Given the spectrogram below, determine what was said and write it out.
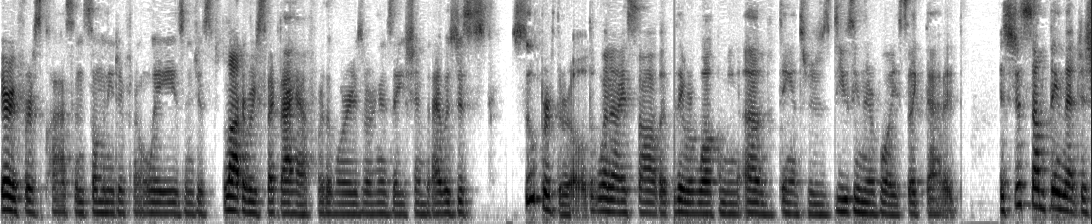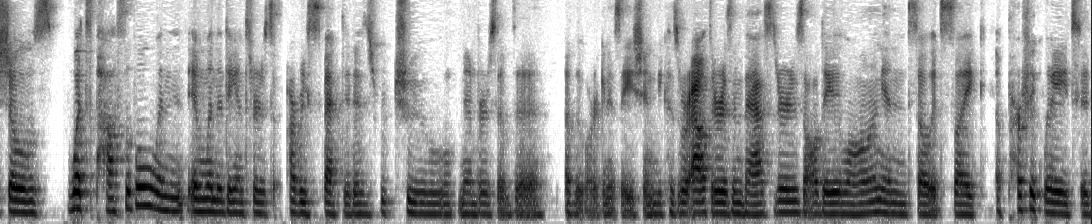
very first class in so many different ways, and just a lot of respect I have for the Warriors organization. But I was just super thrilled when I saw that they were welcoming of dancers using their voice like that. It, it's just something that just shows what's possible when and when the dancers are respected as true members of the of the organization because we're out there as ambassadors all day long and so it's like a perfect way to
